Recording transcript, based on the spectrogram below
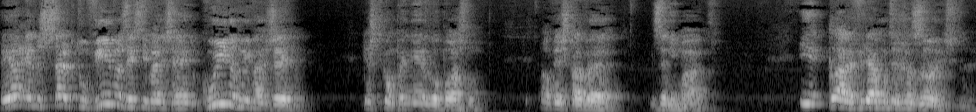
É, é necessário que tu vivas este Evangelho. Cuida do Evangelho. Este companheiro do apóstolo talvez estava desanimado. E, claro, havia muitas razões. Não é?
